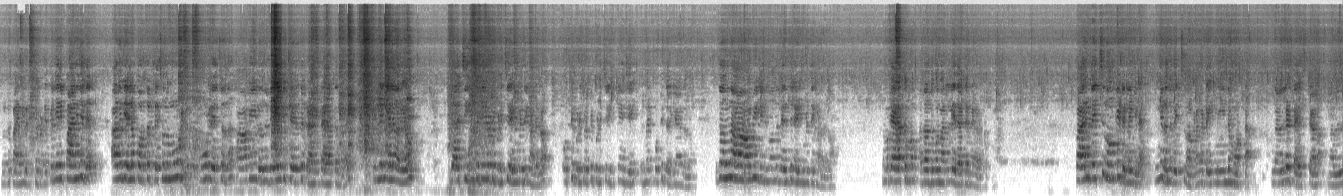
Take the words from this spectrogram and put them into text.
ഇവർക്ക് ഭയങ്കര ഇഷ്ടപ്പെട്ടു. ഇപ്പം ഞാൻ ഈ പനിഞ്ഞിൽ അതിന്റെ എല്ലാം പുറത്തോട്ട് വെച്ചൊന്ന് മൂടി വെക്കും. മൂടി വെച്ചൊന്ന് ആവിയിലൊന്ന് വേവിച്ചെടുത്തിട്ടാണ് ഇട്ട് ഇളക്കുന്നത് ഇല്ലെങ്കിൽ എന്നറിയാം ഇത് ആ ചീഞ്ചട്ടിയിലോട്ട് പിടിച്ച് കഴിയുമ്പോഴത്തേക്ക് കണ്ടല്ലോ ഒട്ടിപ്പിടിച്ച് ഒട്ടിപ്പിടിച്ച് ഇരിക്കുകയും ചെയ്യും. എന്നാൽ പൊട്ടിത്തെറിക്കാനല്ലോ ഇതൊന്ന് ആ ആവിയിലിരുന്ന് ഒന്ന് വെന്ത് കഴിയുമ്പോഴത്തേക്ക് കണ്ടല്ലോ. നമുക്ക് ഇളക്കുമ്പം അത് അതുപോലെ നല്ല ഇതായിട്ട് തന്നെ കിടക്കും. അപ്പം ആരും വെച്ച് നോക്കിയിട്ടില്ലെങ്കിൽ ഇങ്ങനെ ഒന്ന് വെച്ച് നോക്കണം കേട്ടോ ഈ മീനിന്റെ മുട്ട. നല്ല ടേസ്റ്റാണ് നല്ല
